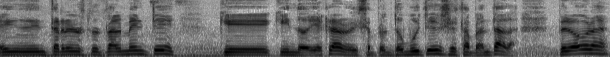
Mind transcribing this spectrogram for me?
en, en terrenos totalmente que, que indo, e claro, e se plantou moito e se está plantada. Pero agora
